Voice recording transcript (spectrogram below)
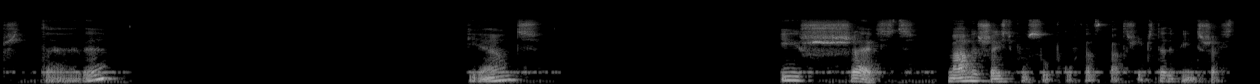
Cztery. Pięć. I sześć. Mamy sześć półsłupków. Raz, dwa, trzy, cztery, pięć, sześć.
